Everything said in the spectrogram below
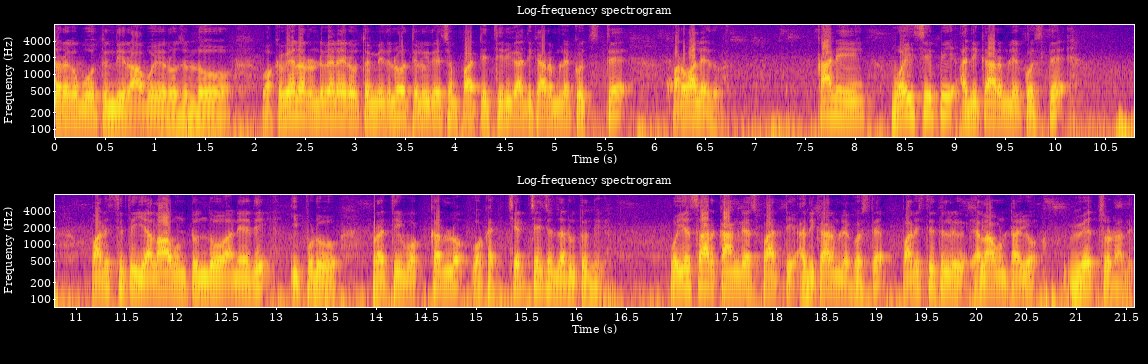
జరగబోతుంది రాబోయే రోజుల్లో? ఒకవేళ రెండు వేల ఇరవై తొమ్మిదిలో తెలుగుదేశం పార్టీ తిరిగి అధికారంలోకి వస్తే పర్వాలేదు. కానీ వైసీపీ అధికారంలోకి వస్తే పరిస్థితి ఎలా ఉంటుందో అనేది ఇప్పుడు ప్రతి ఒక్కరిలో ఒక చర్చ అయితే జరుగుతుంది. వైఎస్ఆర్ కాంగ్రెస్ పార్టీ అధికారంలోకి వస్తే పరిస్థితులు ఎలా ఉంటాయో వేచి చూడాలి.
